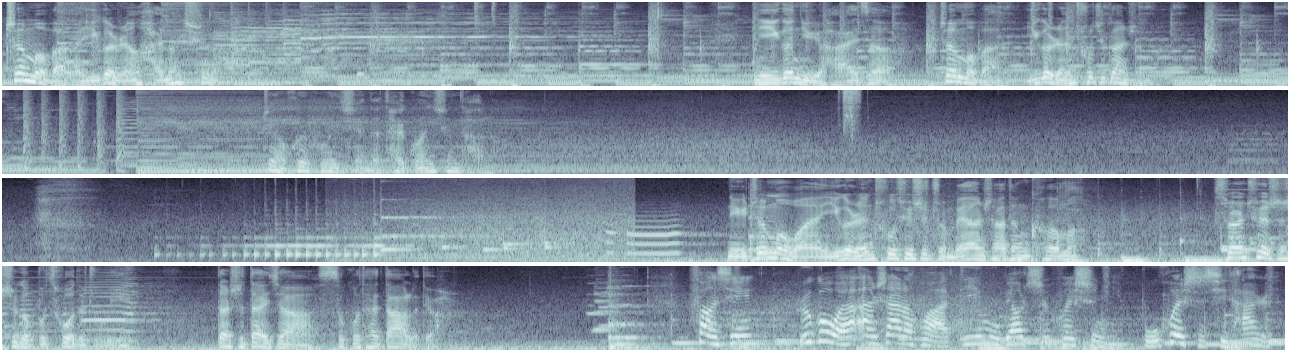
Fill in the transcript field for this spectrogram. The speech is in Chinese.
这么晚了，一个人还能去哪儿？你一个女孩子，这么晚一个人出去干什么？这样会不会显得太关心她了？你这么晚一个人出去是准备暗杀邓科吗？虽然确实是个不错的主意，但是代价似乎太大了点儿。放心，如果我要暗杀的话，第一目标只会是你，不会是其他人。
